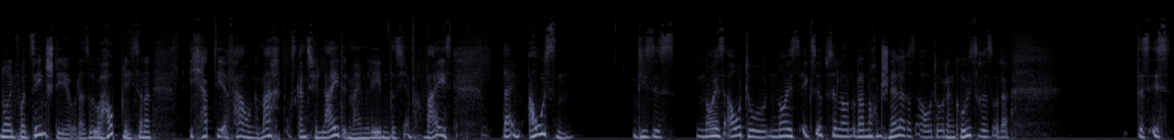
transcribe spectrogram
9 von 10 stehe oder so, überhaupt nicht, sondern ich habe die Erfahrung gemacht, aus ganz viel Leid in meinem Leben, dass ich einfach weiß, da im Außen dieses neues Auto, neues XY oder noch ein schnelleres Auto oder ein größeres oder das ist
